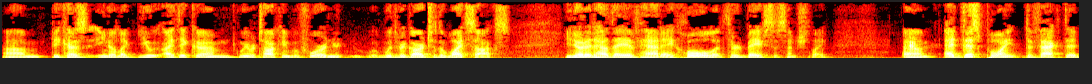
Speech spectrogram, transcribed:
um, because you know like you I think um, we were talking before and you- with regard to the White Sox, you noted how they have had a hole at third base essentially. Um, At this point, the fact that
